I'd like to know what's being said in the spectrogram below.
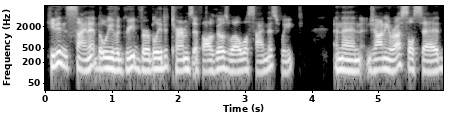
he didn't sign it, but we've agreed verbally to terms. If all goes well, we'll sign this week. And then Johnny Russell said,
